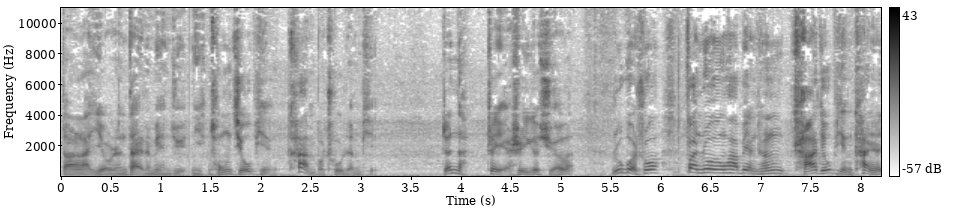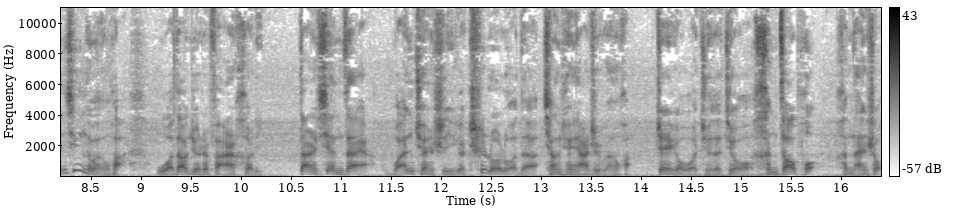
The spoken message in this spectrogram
当然了，也有人戴着面具，你从酒品看不出人品，真的这也是一个学问。如果说饭桌文化变成查酒品看人性的文化，我倒觉得反而合理。但是现在啊，完全是一个赤裸裸的强权压制文化，这个我觉得就很糟粕，很难受。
